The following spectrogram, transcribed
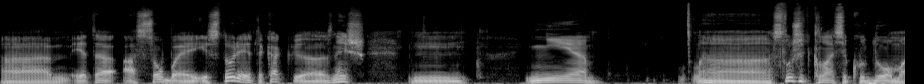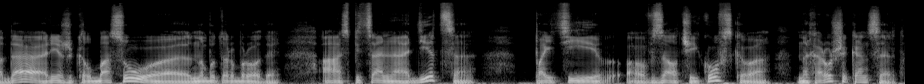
э, это особая история. Это как, э, знаешь, не э, слушать классику дома, да, реже колбасу э, на бутерброды, а специально одеться, пойти в зал Чайковского на хороший концерт.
